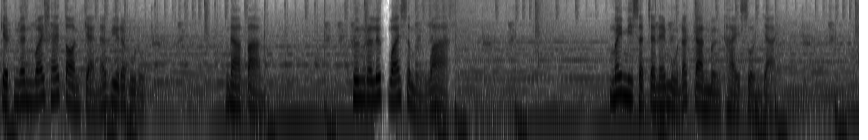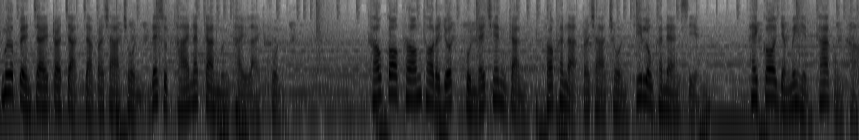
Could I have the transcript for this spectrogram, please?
เก็บเงินไว้ใช้ตอนแก่นะวีรบุรุษ นาปังพึงระลึกไว้เสมอว่า ไม่มีสัจจะในหมู่นักการเมืองไทยส่วนใหญ่ เมื่อเปลี่ยนใจประจักษ์จากประชาชนได้สุดท้ายนักการเมืองไทยหลายคน เขาก็พร้อมทรยศคุณได้เช่นกัน เพราะขนาดประชาชนที่ลงคะแนนเสียง ให้ก็ยังไม่เห็นค่าของเขา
